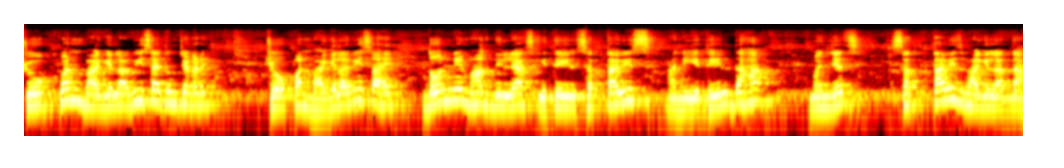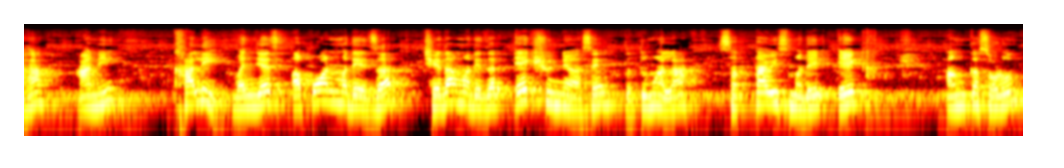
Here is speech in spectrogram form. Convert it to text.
चोपन्न भागेला वीस आहे तुमच्याकडे. चोपन्न भागेला वीस आहे. दोन्ही भाग दिल्यास इथे येईल सत्तावीस आणि येथे येईल दहा. म्हणजेच सत्तावीस भागीला दहा आणि खाली म्हणजेच अपॉनमध्ये जर छेदामध्ये जर एक शून्य असेल तर तुम्हाला सत्तावीसमध्ये एक अंक सोडून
